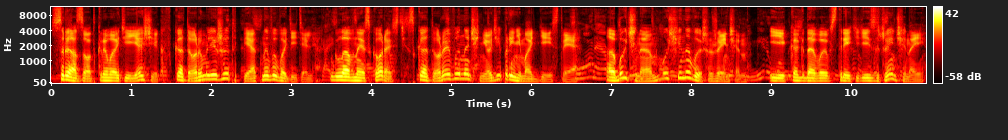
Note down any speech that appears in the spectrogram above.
сразу открывайте ящик, в котором лежит пятновыводитель. Главная скорость, с которой вы начнете принимать действия. Обычно мужчина выше женщин. И когда вы встретитесь с женщиной,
